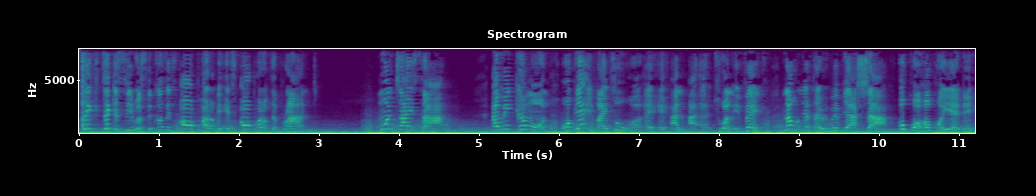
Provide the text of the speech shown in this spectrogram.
take, take it seriously because it's all part of it. It's all part of the brand. Munjaisa, I mean, come on. Obi invite to uh, uh, uh, uh, to an event. Now we have to baby asha. Uko hoko yede.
